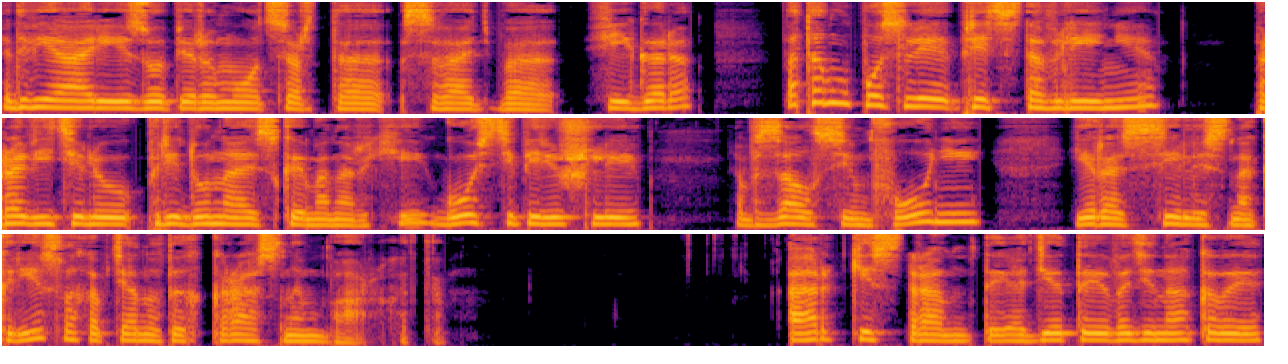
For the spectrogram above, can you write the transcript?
Две арии из оперы Моцарта «Свадьба Фигара», потому после представления правителю придунайской монархии, гости перешли в зал симфонии и расселись на креслах, обтянутых красным бархатом. Оркестранты, одетые в одинаковые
